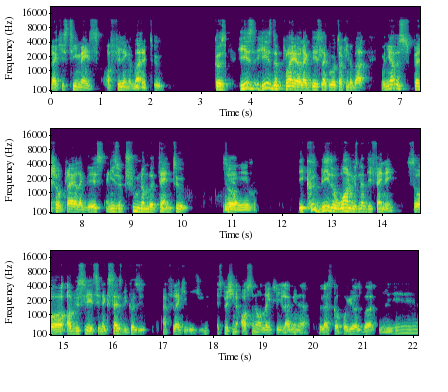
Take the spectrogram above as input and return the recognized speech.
like his teammates are feeling about it too because he's he's the player like this like we were talking about when you have a special player like this and he's a true number 10 too yeah, so he is. he could be the one who's not defending so obviously it's in excess because I feel like he was especially in Arsenal lately I mean uh, the last couple of years but Yeah.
